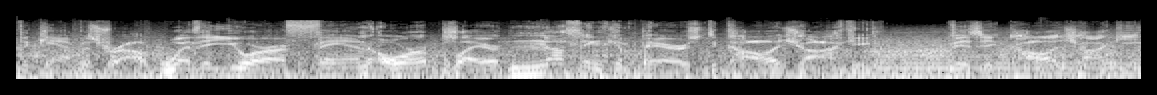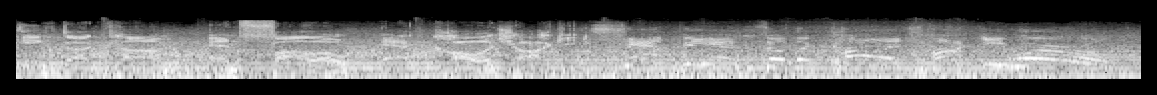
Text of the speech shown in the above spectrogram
the campus route. Whether you are a fan or a player, nothing compares to college hockey. Visit collegehockeyinc.com and follow at college hockey. Champions of the college hockey world!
